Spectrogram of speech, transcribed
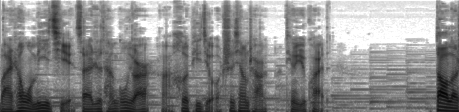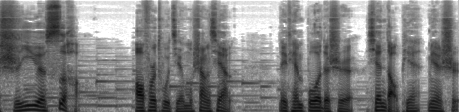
晚上我们一起在日坛公园啊喝啤酒吃香肠，挺愉快的。到了十一月四号，《Offer Two》节目上线了，那天播的是先导片面试，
